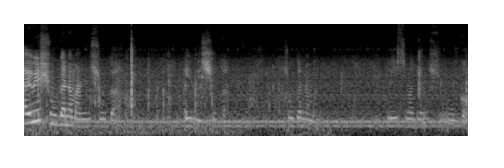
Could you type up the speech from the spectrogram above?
I wish Suga naman, Suga. I wish Suga. Suga naman. Please maging Suga.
